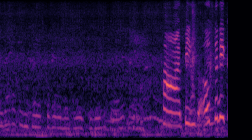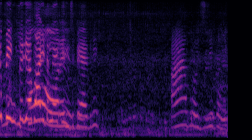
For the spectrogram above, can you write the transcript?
ਜਿਹੜਾ ਪਿੰਕ ਇੱਕ ਹੋਰ ਨਹੀਂ ਇੱਕ ਹੋਰ। ਹਾਂ ਪਿੰਕ ਉਦੋਂ ਇੱਕ ਪਿੰਕ ਜਿਹਾ ਵਾਈਟ ਲੈ ਕੇ ਪਿਆ ਵੀਰੇ। ਆ ਫਰੋਜੀ ਜੀ ਕੋਲ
